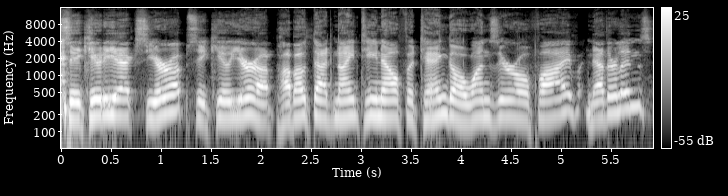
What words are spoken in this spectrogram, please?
CQDX Europe, CQ Europe. How about that 19 Alpha Tango 105 Netherlands,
